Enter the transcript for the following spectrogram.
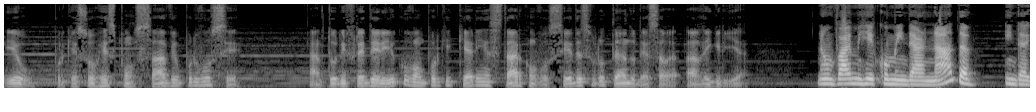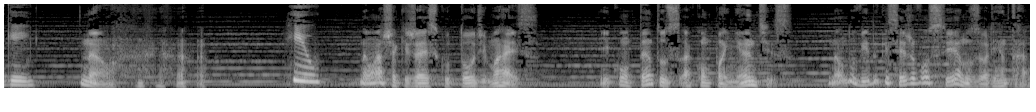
Eu, porque sou responsável por você. Arthur e Frederico vão porque querem estar com você desfrutando dessa alegria. Não vai me recomendar nada? Indaguei. Não. Riu. Não acha que já escutou demais? E com tantos acompanhantes, não duvido que seja você a nos orientar.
